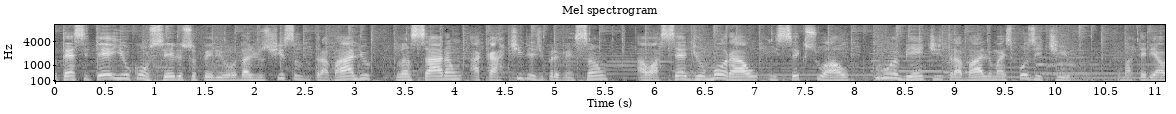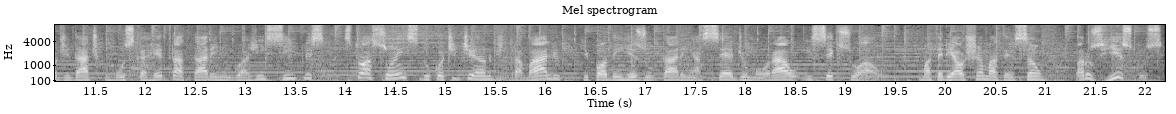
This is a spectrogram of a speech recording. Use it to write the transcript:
O TST e o Conselho Superior da Justiça do Trabalho lançaram a Cartilha de Prevenção ao Assédio Moral e Sexual por um ambiente de trabalho mais positivo. O material didático busca retratar em linguagem simples situações do cotidiano de trabalho que podem resultar em assédio moral e sexual. O material chama a atenção para os riscos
